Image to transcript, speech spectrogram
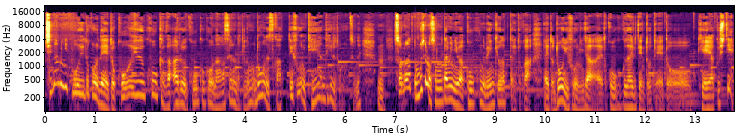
ちなみにこういうところで、えっと、こういう効果がある広告を流せるんだけども、どうですかっていうふうに提案できると思うんですよね。うん。その後、もちろんそのためには広告の勉強だったりとか、えっと、どういうふうにじゃあ、えっと、広告代理店と、えっと、契約して、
